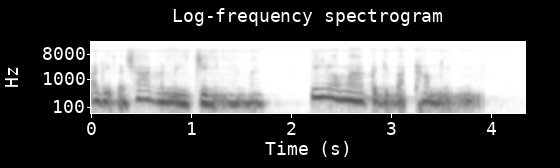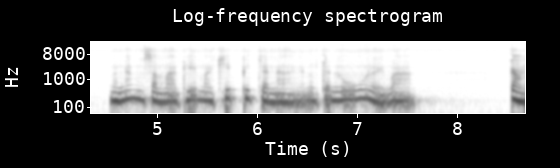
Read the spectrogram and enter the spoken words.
อดีตชาติมันมีจริงเห็นไหมยิ่งเรามาปฏิบัติธรรมอย่างนี้ มานั่งสมาธิมาคิดพิจารณาเราจะรู้เลยว่า กรรม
